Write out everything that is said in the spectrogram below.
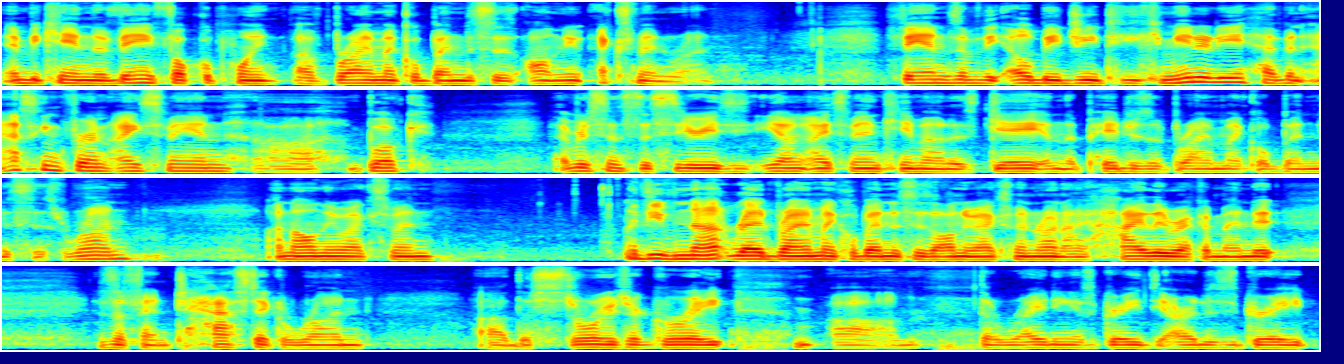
and became the main focal point of Brian Michael Bendis' all new X Men run. Fans of the LBGT community have been asking for an Iceman uh, book ever since the series Young Iceman came out as gay in the pages of Brian Michael Bendis' run on All New X Men. If you've not read Brian Michael Bendis' All New X Men run, I highly recommend it. It's a fantastic run. Uh, the stories are great. Um, the writing is great. The art is great.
